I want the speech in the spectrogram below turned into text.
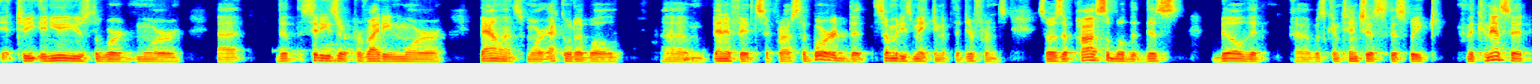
to, and you use the word more. Uh, the cities are providing more balance, more equitable um, benefits across the board, that somebody's making up the difference. So, is it possible that this bill that uh, was contentious this week in the Knesset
